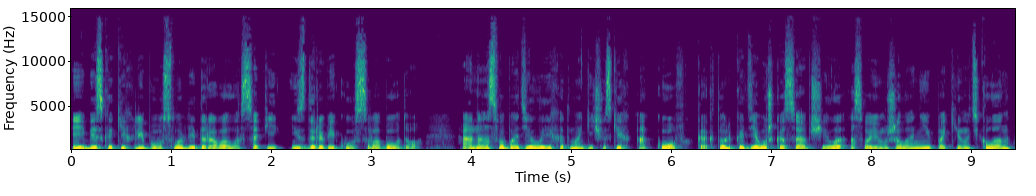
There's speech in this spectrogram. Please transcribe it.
и без каких-либо условий даровала Софи и здоровяку свободу. Она освободила их от магических оков, как только девушка сообщила о своем желании покинуть клан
